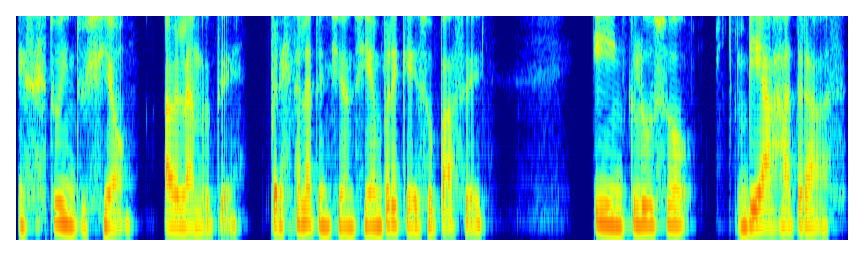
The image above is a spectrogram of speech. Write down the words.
Esa es tu intuición hablándote. Presta la atención siempre que eso pase. E incluso viaja atrás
